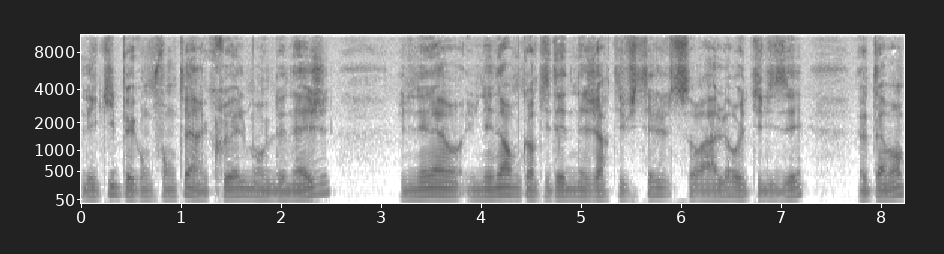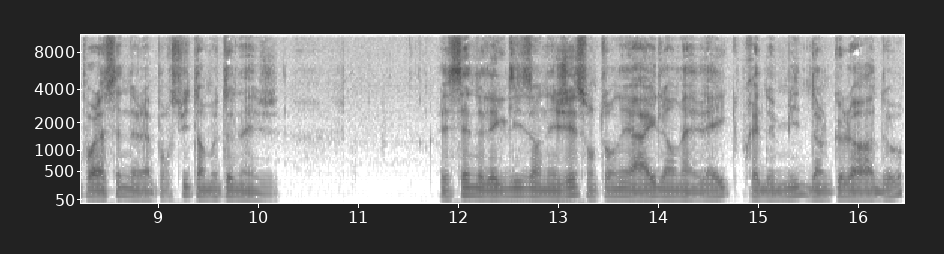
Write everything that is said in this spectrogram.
l'équipe est confrontée à un cruel manque de neige. Une énorme, quantité de neige artificielle sera alors utilisée, notamment pour la scène de la poursuite en motoneige. Les scènes de l'église enneigée sont tournées à Highland Lake, près de Meade, dans le Colorado.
